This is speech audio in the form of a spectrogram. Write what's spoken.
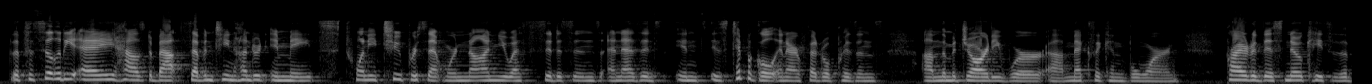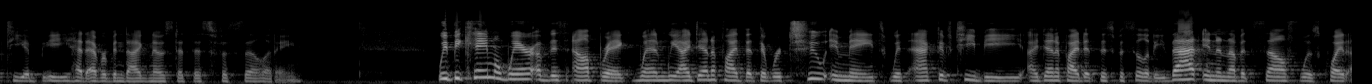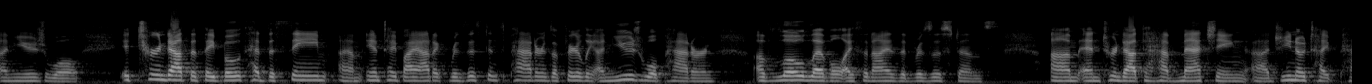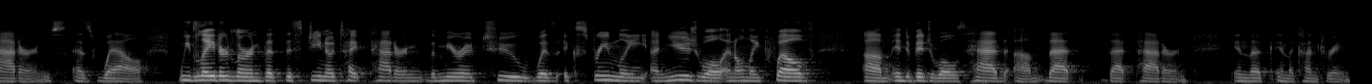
The facility A housed about 1,700 inmates. 22% were non US citizens, and as is, in, is, typical in our federal prisons, um, the majority were uh, Mexican born. Prior to this, no cases of TB had ever been diagnosed at this facility. We became aware of this outbreak when we identified that there were two inmates with active TB identified at this facility. That, in and of itself, was quite unusual. It turned out that they both had the same um, antibiotic resistance patterns, a fairly unusual pattern of low level isoniazid resistance um, and turned out to have matching uh, genotype patterns as well. We later learned that this genotype pattern, the MIRO2, was extremely unusual, and only 12 um, individuals had um, that, that pattern in the, in the country.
